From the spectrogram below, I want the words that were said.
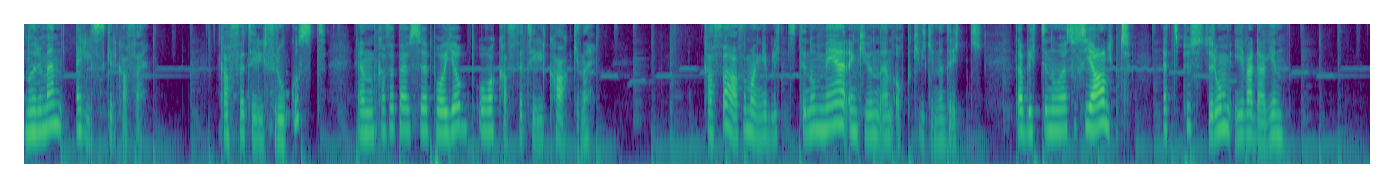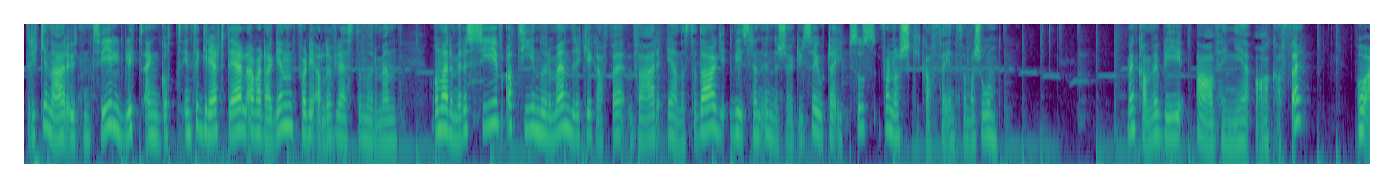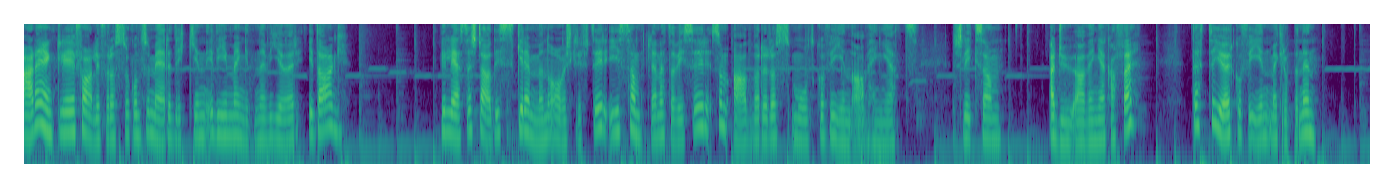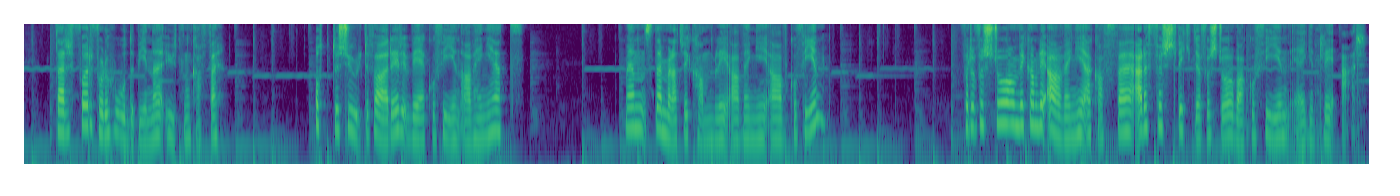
Nordmenn elsker kaffe. Kaffe til frokost, en kaffepause på jobb og kaffe til kakene. Kaffe har for mange blitt til noe mer enn kun en oppkvikkende drikk. Det har blitt til noe sosialt, et pusterom i hverdagen. Drikken er uten tvil blitt en godt integrert del av hverdagen for de aller fleste nordmenn, og nærmere syv av ti nordmenn drikker kaffe hver eneste dag, viser en undersøkelse gjort av Ipsos for Norsk Kaffeinformasjon. Men kan vi bli avhengige av kaffe? Og er det egentlig farlig for oss å konsumere drikken i de mengdene vi gjør i dag? Vi leser stadig skremmende overskrifter i samtlige nettaviser som advarer oss mot koffeinavhengighet, slik som Er du avhengig av kaffe? Dette gjør koffein med kroppen din. Derfor får du hodepine uten kaffe. Åtte skjulte farer ved koffeinavhengighet. Men stemmer det at vi kan bli avhengig av koffein? For å forstå om vi kan bli avhengig av kaffe, er det først viktig å forstå hva koffein egentlig er.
